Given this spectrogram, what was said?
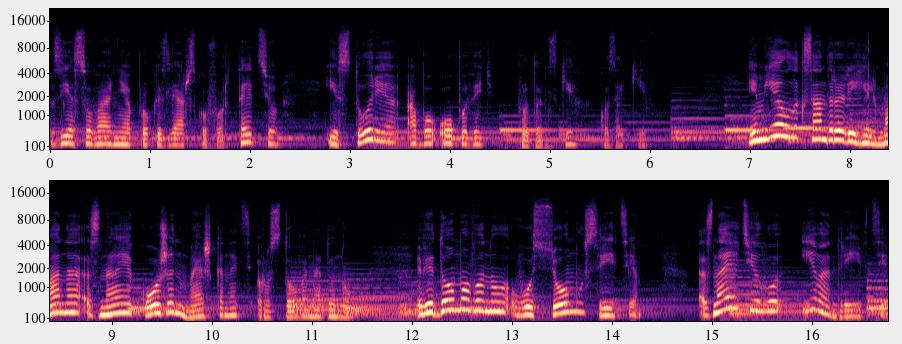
З'ясування про Кизлярську фортецю, Історія або оповідь про донських козаків. Ім'я Олександра Рігельмана знає кожен мешканець Ростова на Дону. Відомо воно в усьому світі. Знають його і в Андріївці.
